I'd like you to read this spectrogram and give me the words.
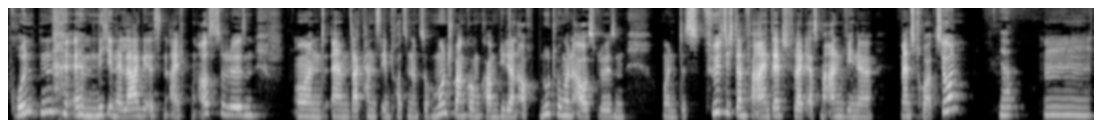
Gründen ähm, nicht in der Lage ist, einen Eisprung auszulösen. Und ähm, da kann es eben trotzdem dann zu Hormonschwankungen kommen, die dann auch Blutungen auslösen. Und das fühlt sich dann für einen selbst vielleicht erstmal an wie eine Menstruation. Ja. Mm,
